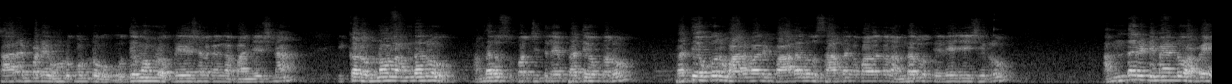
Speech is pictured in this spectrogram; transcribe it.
సారెంబడే వండుకుంటూ ఉద్యమంలో క్రియాశీలకంగా పనిచేసిన. ఇక్కడ ఉన్న వాళ్ళందరూ అందరూ సుపరిచితులే ప్రతి ఒక్కరూ ప్రతి ఒక్కరు వారి వారి బాధలు సాధక బాధకలు అందరూ తెలియజేసిర్రు. అందరి డిమాండ్ అవే.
